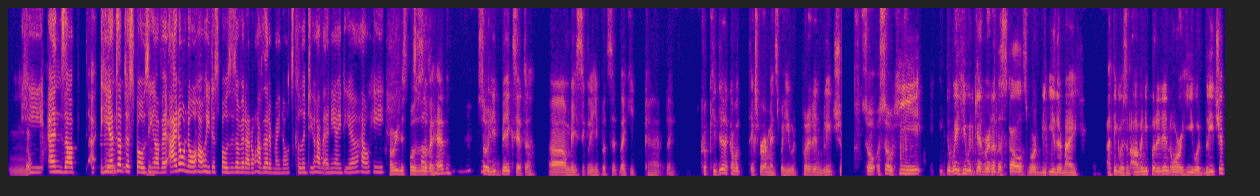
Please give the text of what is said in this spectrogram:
nope. he ends up uh, he ends up disposing of it. I don't know how he disposes of it. I don't have that in my notes. Khalid, do you have any idea how he how he disposes of a head? So mm-hmm. he bakes it. Um, basically he puts it like he kind of like cook. He did a couple experiments where he would put it in bleach. So so he the way he would get rid of the skulls would be either by I think it was an oven he put it in, or he would bleach it,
